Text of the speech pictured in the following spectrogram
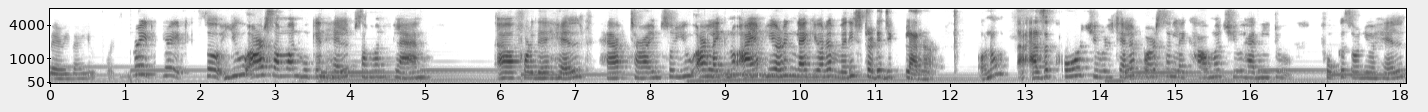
very very important. Great, great. So you are someone who can help someone plan uh, for their health have time so you are like no i am hearing like you are a very strategic planner oh no? As a coach you will tell a person like how much you need to focus on your health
